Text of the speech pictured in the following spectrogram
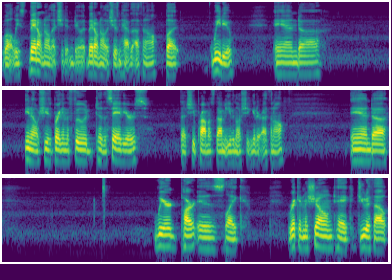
Well, at least they don't know that she didn't do it. They don't know that she doesn't have the ethanol, but we do. And, uh, you know, she's bringing the food to the saviors that she promised them, even though she can get her ethanol. And, uh, weird part is, like, Rick and Michonne take Judith out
